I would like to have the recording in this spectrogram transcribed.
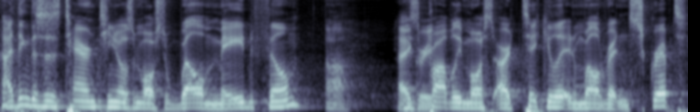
I think this is Tarantino's most well-made film. Ah, I His agree. probably most articulate and well-written script.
